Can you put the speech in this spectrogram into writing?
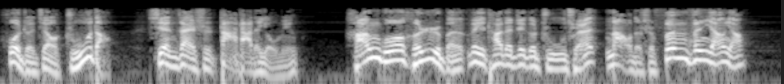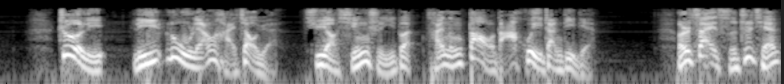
或者叫主岛，现在是大大的有名。韩国和日本为他的这个主权闹的是纷纷扬扬。这里离陆良海较远，需要行驶一段才能到达会战地点。而在此之前，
